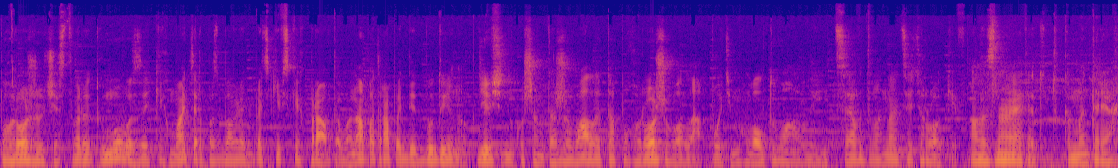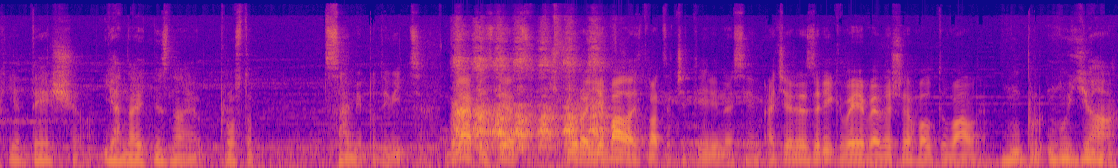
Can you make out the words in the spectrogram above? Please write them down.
погрожуючи створити умови, за яких матір позбавлять батьківських прав, та вона потрапить в дитбудинок. Дівчинку шантажували та погрожували, а потім гвалтували, і це в 12 років. Але знаєте, тут в коментарях є дещо. Я навіть не знаю, просто Самі подивіться. Бля, піздець, шкура їбалась 24 на 7, а через рік виявили, що гвалтували. Ну про ну як?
